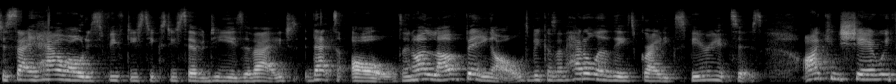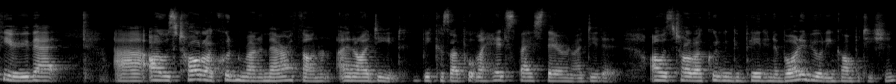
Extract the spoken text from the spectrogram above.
to say how old is 50, 60, 70 years of age, that's old. And I love being old because I've had all of these great experiences. I can share with you that uh, I was told I couldn't run a marathon, and I did because I put my headspace there and I did it. I was told I couldn't compete in a bodybuilding competition,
